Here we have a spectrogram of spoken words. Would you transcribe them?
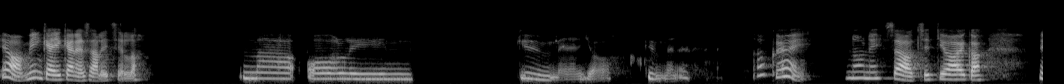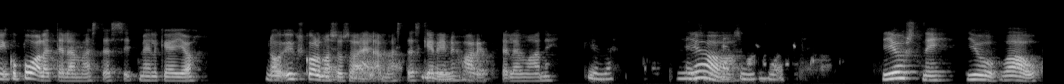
Joo, minkä ikäinen sä olit silloin? Mä olin kymmenen, joo, kymmenen. Okei, okay. no niin, sä oot sitten jo aika niin kuin puolet elämästä sit melkein jo, no yksi kolmasosa elämästä kerinyt niin. harjoittelemaan. Niin... Kyllä. Joo. Just niin, juu, vau. Wow.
